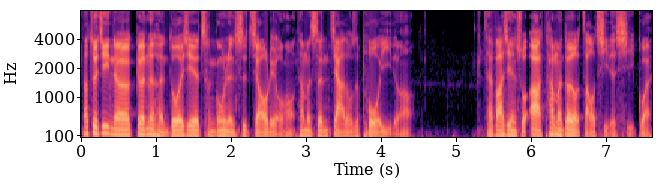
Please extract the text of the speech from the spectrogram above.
那最近呢跟了很多一些成功人士交流哈，他们身价都是破亿的哈，才发现说啊，他们都有早起的习惯。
